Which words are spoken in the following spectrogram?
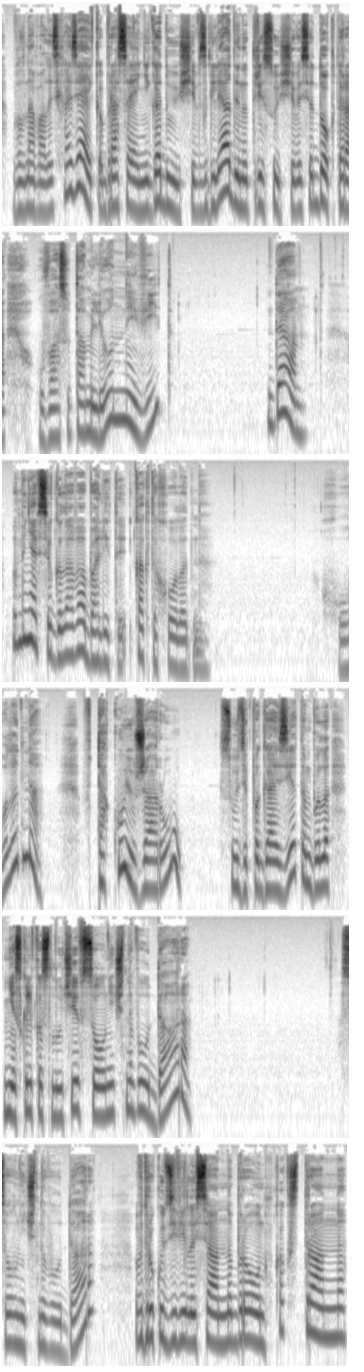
— волновалась хозяйка, бросая негодующие взгляды на трясущегося доктора, — «у вас утомленный вид?» «Да, у меня все голова болит и как-то холодно». «Холодно? В такую жару?» Судя по газетам, было несколько случаев солнечного удара. «Солнечного удара?» — вдруг удивилась Анна Браун. «Как странно.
